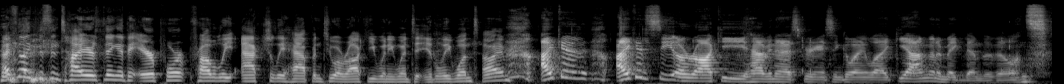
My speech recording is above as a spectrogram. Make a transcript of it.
I feel like this entire thing at the airport probably actually happened to Araki when he went to Italy one time. I can I can see Araki having that experience and going like, "Yeah, I'm gonna make them the villains."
